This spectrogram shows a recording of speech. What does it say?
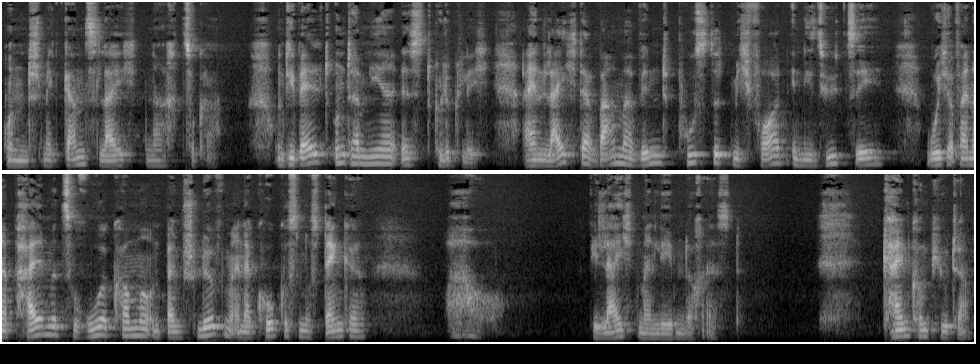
und schmeckt ganz leicht nach Zucker. Und die Welt unter mir ist glücklich. Ein leichter warmer Wind pustet mich fort in die Südsee, wo ich auf einer Palme zur Ruhe komme und beim Schlürfen einer Kokosnuss denke, wow, wie leicht mein Leben doch ist. Kein Computer,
